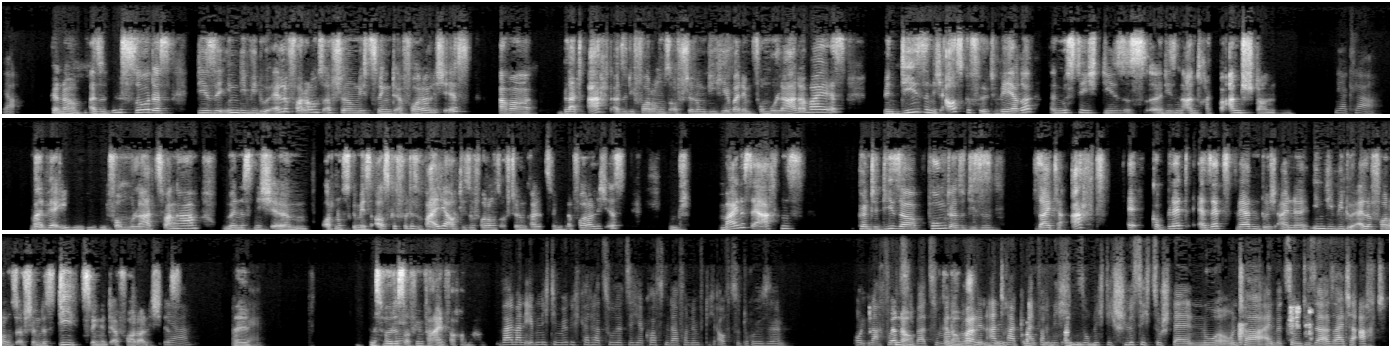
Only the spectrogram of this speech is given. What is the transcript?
Ja. Genau. Also es ist so, dass diese individuelle Forderungsaufstellung nicht zwingend erforderlich ist, aber Blatt 8, also die Forderungsaufstellung, die hier bei dem Formular dabei ist, Wenn diese nicht ausgefüllt wäre, dann müsste ich dieses, äh, diesen Antrag beanstanden. Ja, klar. Weil wir eben diesen Formularzwang haben. Und wenn es nicht ähm, ordnungsgemäß ausgefüllt ist, weil ja auch diese Forderungsaufstellung gerade zwingend erforderlich ist. Und meines Erachtens könnte dieser Punkt, also diese Seite 8, äh, komplett ersetzt werden durch eine individuelle Forderungsaufstellung, dass die zwingend erforderlich ist. Ja. Okay. das würde okay. es auf jeden Fall einfacher machen. Weil man eben nicht die Möglichkeit hat, zusätzliche Kosten da vernünftig aufzudröseln und nachvollziehbar genau, zu machen genau. oder den Antrag einfach nicht so richtig schlüssig zu stellen, nur unter Einbeziehung dieser Seite 8.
